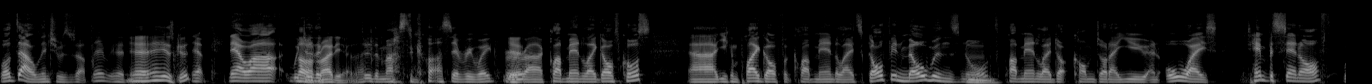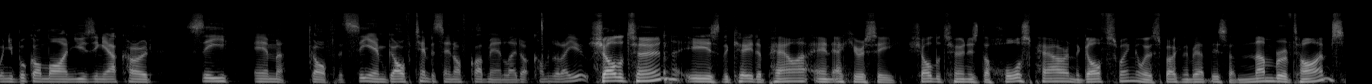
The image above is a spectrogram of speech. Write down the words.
well, Dale Lynch was up there. We heard yeah, him. he was good. Yep. Now uh, we Not do the radio, though. do the masterclass every week for Yeah. uh, Club Mandalay Golf Course. Uh, you can play golf at Club Mandalay. It's golf in Melbourne's Hmm. north, clubmandalay.com.au, and always 10% off when you book online using our code CM Golf. That's CM Golf, 10% off clubmandalay.com.au. Shoulder turn is the key to power and accuracy. Shoulder turn is the horsepower in the golf swing, and we've spoken about this a number of times.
